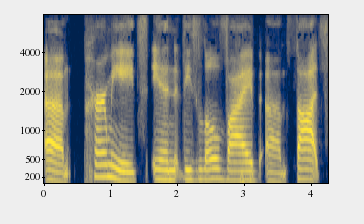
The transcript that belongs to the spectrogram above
um, permeates in these low vibe um, thoughts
